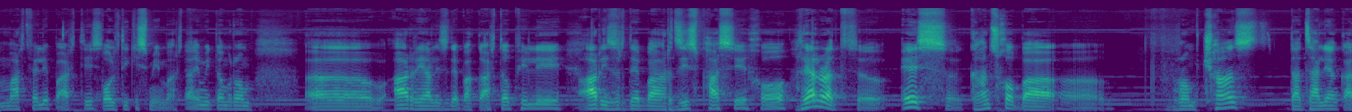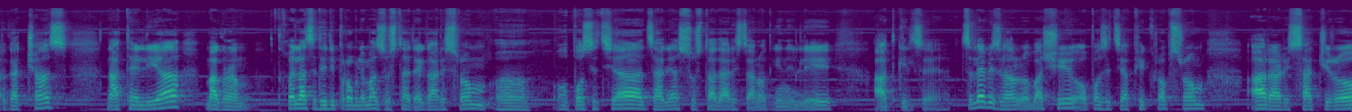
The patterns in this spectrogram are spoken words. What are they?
მართველი პარტიის პოლიტიკის მიმართ. ამიტომ რომ არ რეალიზდება კარტოფილი, არ იზრდება რძის ფასი, ხო? რეალურად ეს განცხობა რომ ჩანს და ძალიან კარგად ჩანს, ნათელია, მაგრამ ყველაზე დიდი პრობლემა ზუსტად ეგ არის, რომ ოპოზიცია ძალიან სუსტად არის წარმოდგენილი ადგილზე. წლების განმავლობაში ოპოზიცია ფიქრობს, რომ არ არის საჭირო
